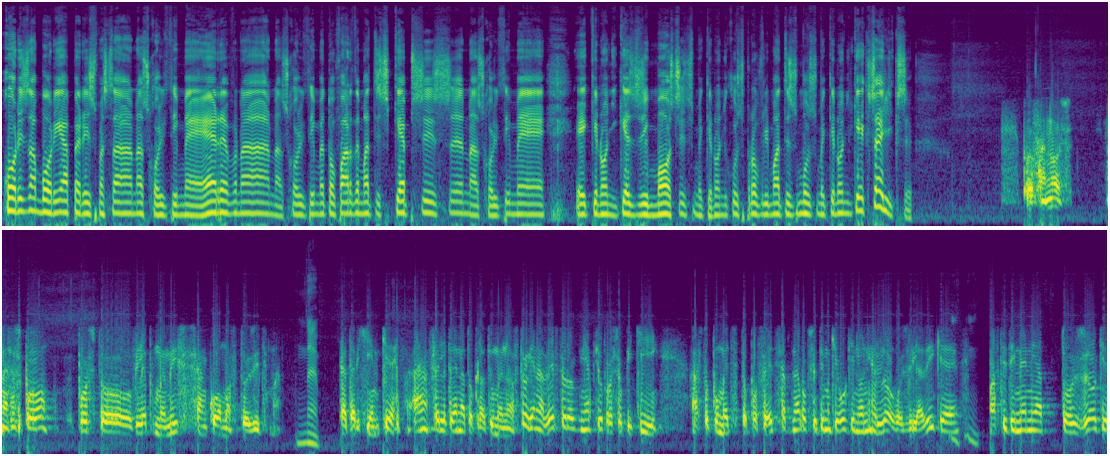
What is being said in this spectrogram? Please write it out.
χωρίς να μπορεί απερίσπαστα να ασχοληθεί με έρευνα, να ασχοληθεί με το φάρδεμα της σκέψης, ε, να ασχοληθεί με ε, κοινωνικές ζυμώσεις, με κοινωνικούς προβληματισμούς, με κοινωνική εξέλιξη. Προφανώς. Να σας πω πώς το βλέπουμε εμείς σαν κόμμα αυτό το ζήτημα. Ναι. Καταρχήν και αν θέλετε ένα το κρατούμενο αυτό, για ένα δεύτερο μια πιο προσωπική ας το πούμε έτσι, τοποθέτηση από την άποψη ότι είμαι και εγώ κοινωνιολόγος δηλαδή και με αυτή την έννοια το ζω και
